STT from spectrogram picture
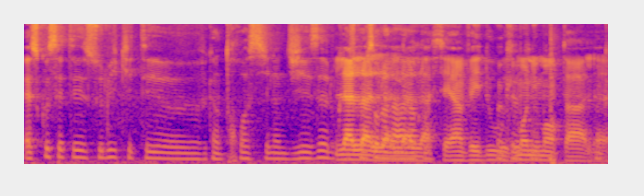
Est-ce que c'était celui qui était euh, avec un 3 cylindres diesel Là, là, là, là, là, c'est un V12 monumental. Euh,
